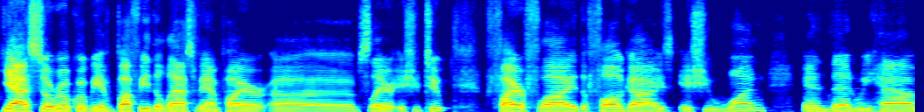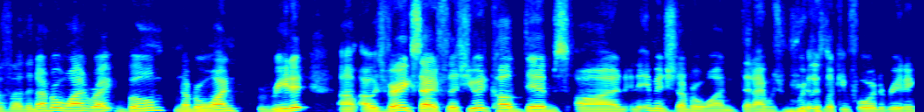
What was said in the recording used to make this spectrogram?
Yeah, so real quick, we have Buffy the Last Vampire uh Slayer issue 2, Firefly the Fall Guys issue 1, and then we have uh, the number 1, right? Boom, number 1. Read it. Um, I was very excited for this. You had called dibs on an image number 1 that I was really looking forward to reading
